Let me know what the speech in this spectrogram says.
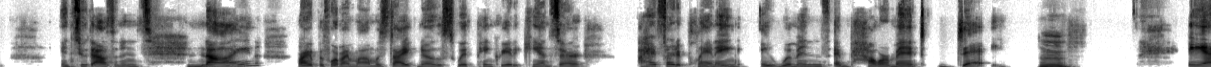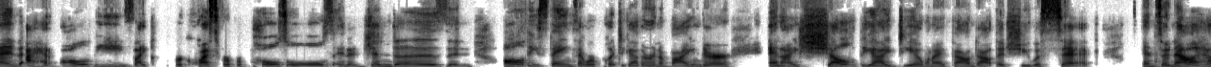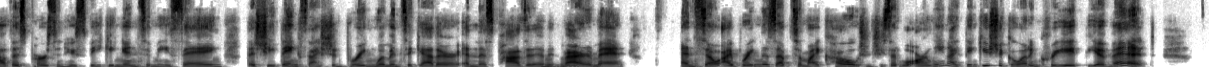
in 2009, right before my mom was diagnosed with pancreatic cancer, I had started planning a women's empowerment day. Mm, And I had all of these like requests for proposals and agendas and all these things that were put together in a binder. And I shelved the idea when I found out that she was sick. And so now I have this person who's speaking into me saying that she thinks I should bring women together in this positive Mhm. environment. And so I bring this up to my coach, and she said, Well, Arlene, I think you should go out and create the event.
